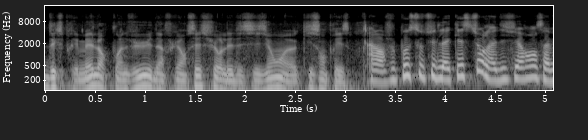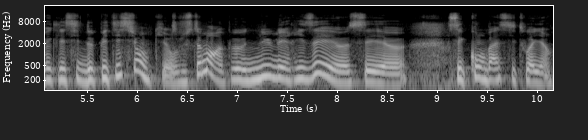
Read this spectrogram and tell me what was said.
d'exprimer leur point de vue et d'influencer sur les décisions euh, qui sont prises. Alors je pose tout de suite la question, la différence avec les sites de pétition qui ont justement un peu numérisé euh, ces, ces combats citoyens.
